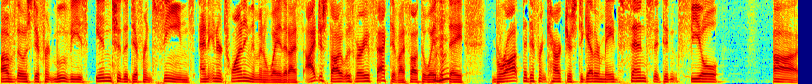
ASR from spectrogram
of those different movies into the different scenes and intertwining them in a way that I th- I just thought it was very effective. I thought the way Mm-hmm. that they brought the different characters together made sense. It didn't feel uh,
